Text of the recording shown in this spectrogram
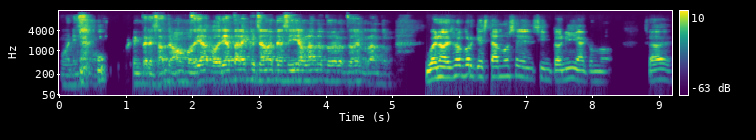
Buenísimo, interesante. Vamos, podría, podría estar escuchándote así hablando todo, todo el rato. Bueno, eso porque estamos en sintonía, como, ¿sabes?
